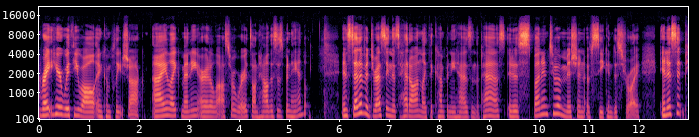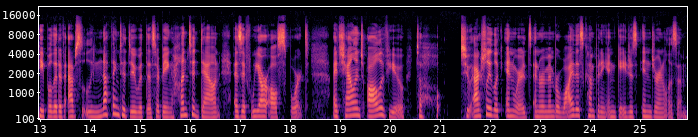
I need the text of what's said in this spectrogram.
right here with you all in complete shock. I, like many, are at a loss for words on how this has been handled. Instead of addressing this head on like the company has in the past, it has spun into a mission of seek and destroy. Innocent people that have absolutely nothing to do with this are being hunted down as if we are all sport. I challenge all of you to to actually look inwards and remember why this company engages in journalism.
